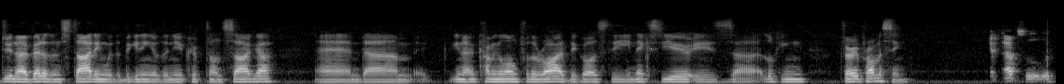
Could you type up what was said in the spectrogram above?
do no better than starting with the beginning of the New Krypton saga and um, you know coming along for the ride because the next year is uh, looking very promising. Absolutely.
